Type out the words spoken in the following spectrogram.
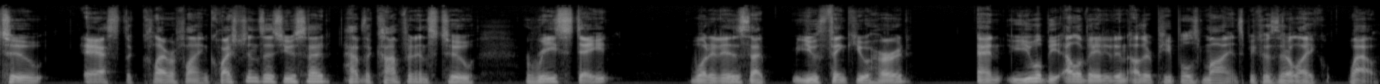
to ask the clarifying questions as you said. Have the confidence to restate what it is that you think you heard and you will be elevated in other people's minds because they're like, "Wow,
